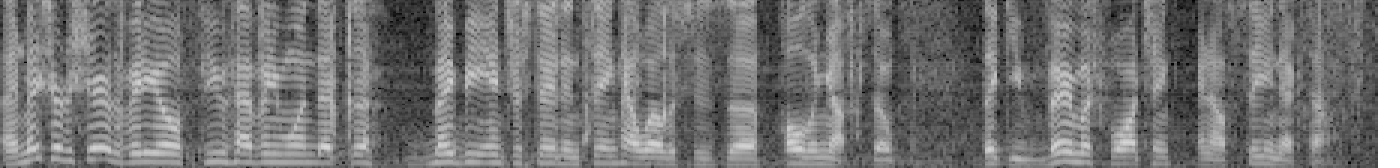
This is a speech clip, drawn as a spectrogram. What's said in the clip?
And make sure to share the video if you have anyone that uh, may be interested in seeing how well this is uh, holding up. So thank you very much for watching, and I'll see you next time.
